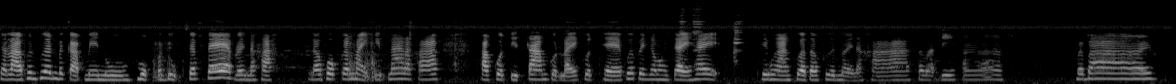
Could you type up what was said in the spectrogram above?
จะลาเพื่อนๆไปกับเมนูหมกปลาดุกแซ่บๆเลยนะคะ แล้วพบกันใหม่คลิปหน้านะคะฝากกดติดตามกดไลค์กดแชร์เพื่อเป็นกำลังใจให้ทีมงานครัวตะฟืนหน่อยนะคะ สวัสดีค่ะ บ๊ายบาย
